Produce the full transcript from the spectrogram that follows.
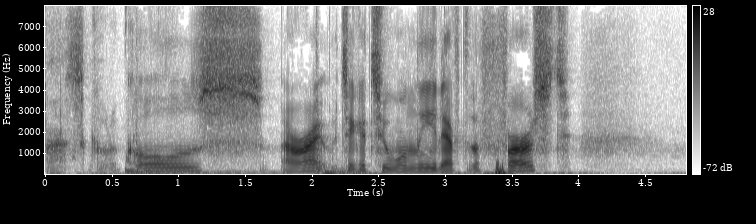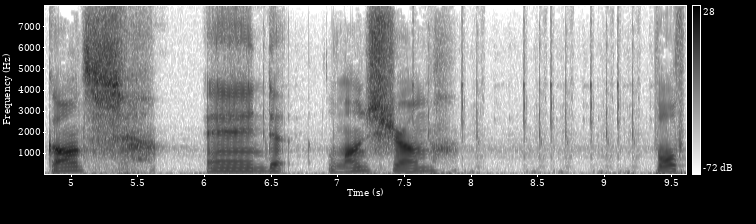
Let's go to goals. All right, we take a 2-1 lead after the first. Gaunce and Lundstrom both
